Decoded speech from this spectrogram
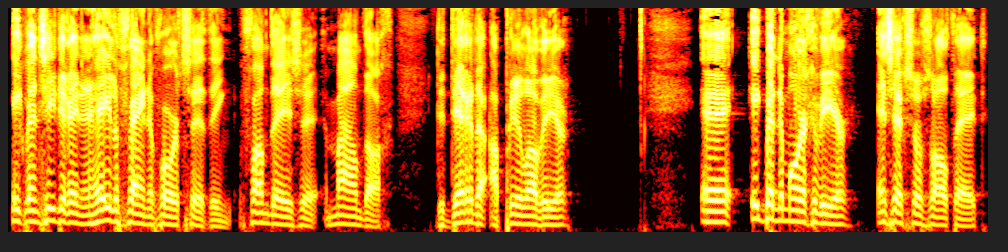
Ik wens iedereen een hele fijne voortzetting van deze maandag, de 3 april alweer. Uh, ik ben er morgen weer en zeg zoals altijd:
